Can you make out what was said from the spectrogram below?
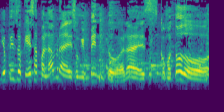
yo pienso que esa palabra es un invento, ¿verdad? Es como todo,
